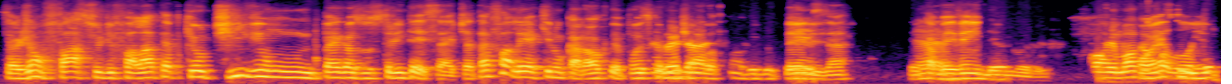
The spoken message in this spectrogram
Sérgio, é fácil de falar, até porque eu tive um Pegasus 37. Até falei aqui no canal que depois que é eu não tinha gostado do tênis, né? Eu é. acabei vendendo Corre Moca então, é. Assim, eu,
